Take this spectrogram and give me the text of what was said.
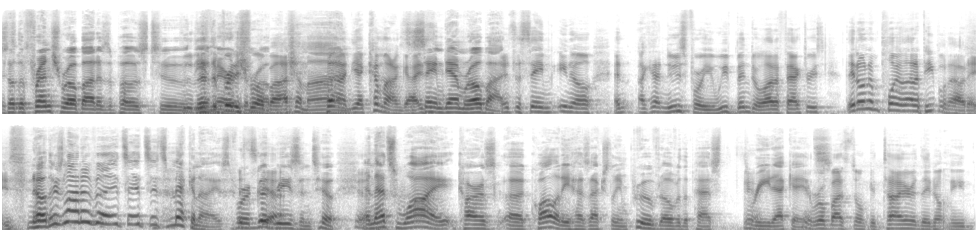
So the French robot as opposed to The, the, the British American robot. Come on. yeah, come on, guys. same damn robot. It's the same, you know. And I got news for you. We've been to a lot of factories. They don't employ a lot of people nowadays. No, there's a lot of uh, it's it's it's mechanized for It's- a good yeah. reason too, and that's why cars' uh, quality has actually improved over the past three Yeah, decades. robots don't get tired. They don't need,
